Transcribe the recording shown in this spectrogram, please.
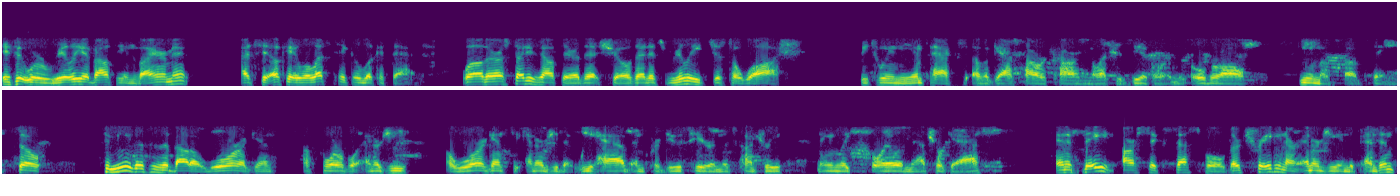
if it were really about the environment, I'd say, okay, well, let's take a look at that. Well, there are studies out there that show that it's really just a wash between the impacts of a gas powered car and an electric vehicle in the overall scheme of, of things. So, to me, this is about a war against affordable energy, a war against the energy that we have and produce here in this country, namely oil and natural gas. And if they are successful, they're trading our energy independence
